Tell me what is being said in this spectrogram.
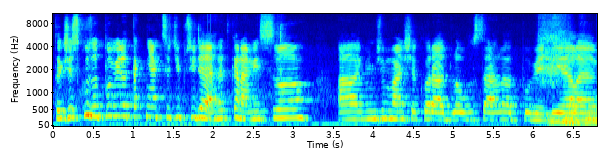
Takže zkus odpovídat tak nějak, co ti přijde hnedka na mysl. A vím, že máš jako rád dlouhosáhlé odpovědi, no, ale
